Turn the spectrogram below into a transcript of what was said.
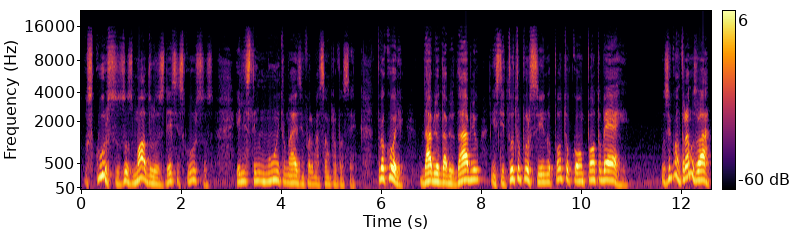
Os cursos, os módulos desses cursos, eles têm muito mais informação para você. Procure www.institutoporcino.com.br. Nos encontramos lá.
